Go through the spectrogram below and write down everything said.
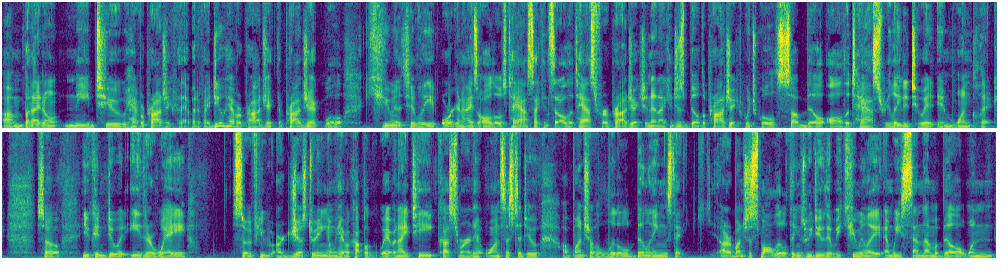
Um, but I don't need to have a project for that. But if I do have a project, the project will cumulatively organize all those tasks. I can set all the tasks for a project, and then I can just build the project which will sub bill all the tasks related to it in one click. So you can do it either way. So if you are just doing, and we have a couple, we have an IT customer that wants us to do a bunch of little billings that are a bunch of small little things we do that we accumulate, and we send them a bill one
